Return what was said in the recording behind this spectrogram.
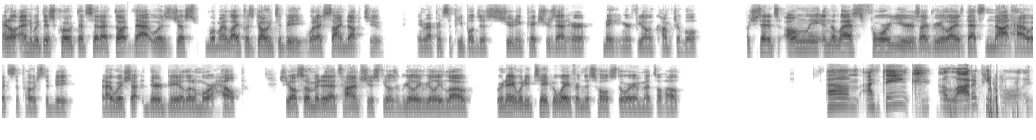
And I'll end with this quote that said, "I thought that was just what my life was going to be, what I signed up to." In reference to people just shooting pictures at her, making her feel uncomfortable. But she said, It's only in the last four years I've realized that's not how it's supposed to be. And I wish there'd be a little more help. She also admitted at times she just feels really, really low. Renee, what do you take away from this whole story of mental health? Um, I think a lot of people in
